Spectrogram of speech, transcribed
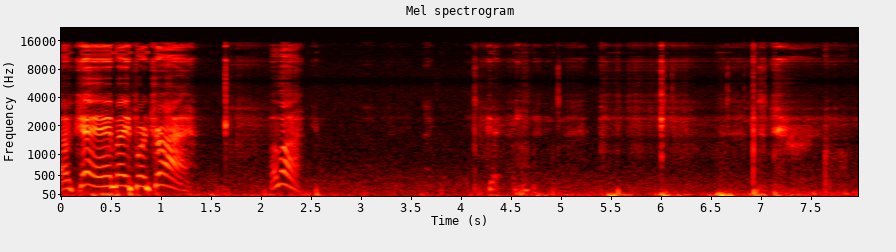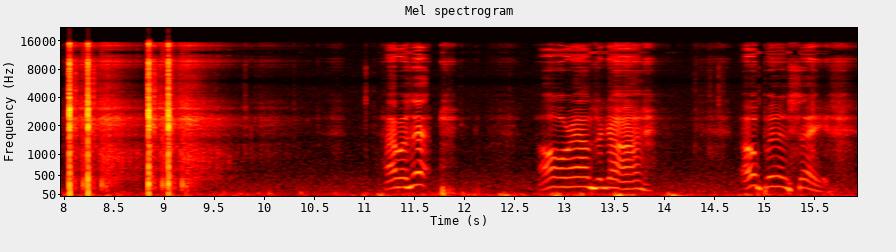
Okay, anybody for a try? Come on. How That was it. All rounds are gone. Open and safe.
